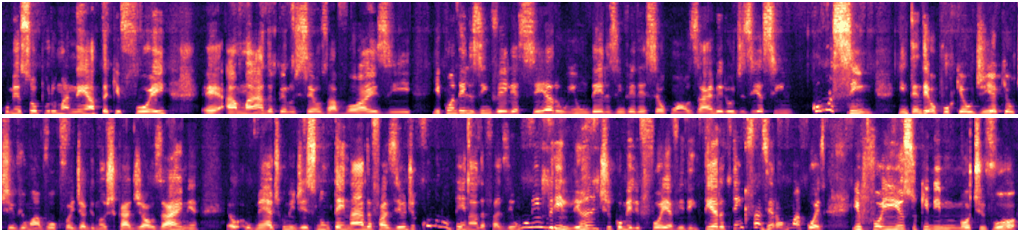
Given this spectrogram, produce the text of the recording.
começou por uma neta que foi é, amada pelos seus avós e, e quando eles envelheceram, e um deles envelheceu com Alzheimer, eu dizia assim: como assim? Entendeu? Porque o dia que eu tive um avô que foi diagnosticado de Alzheimer, eu, o médico me disse: não tem nada a fazer. Eu digo: como não tem nada a fazer? Um homem brilhante como ele foi a vida inteira tem que fazer alguma coisa. E foi isso que me motivou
